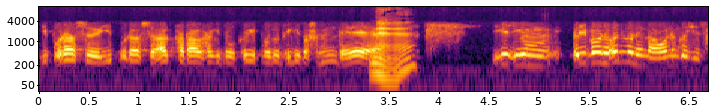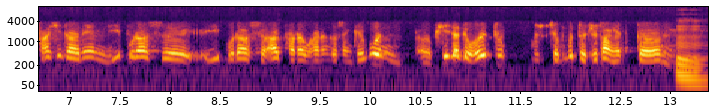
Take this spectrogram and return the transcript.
2 플러스 2 플러스 알파라고 하기도 그게 보도되기도 하는데 네. 이게 지금 일본 언론에 나오는 것이 사실이라면 2 플러스 2 플러스 알파라고 하는 것은 결국은 어, 피해자들이 오랫동안 전부터 주장했던 음.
